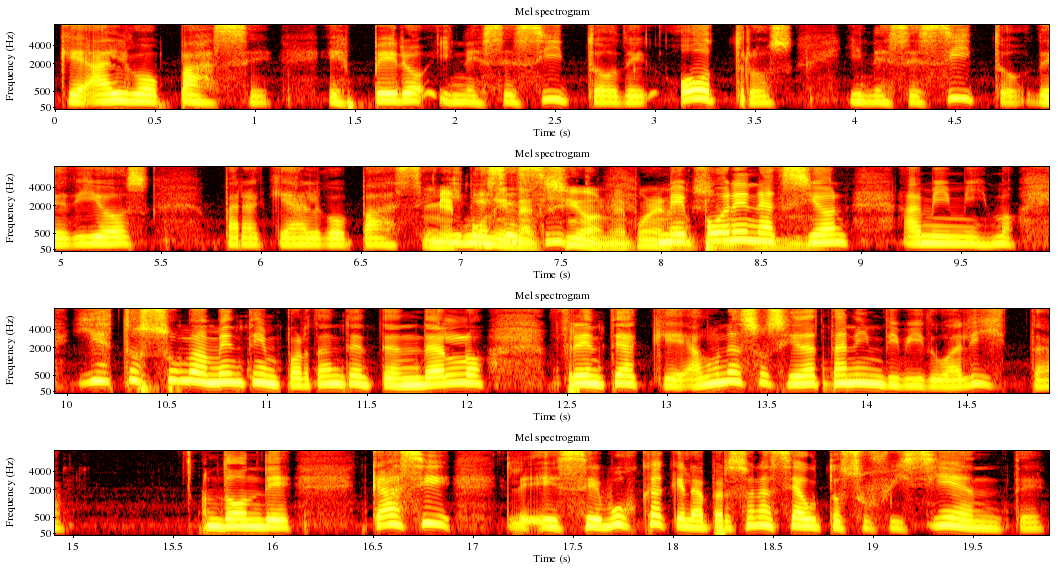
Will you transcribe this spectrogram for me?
que algo pase, espero y necesito de otros y necesito de Dios para que algo pase. Me y pone en acción, me pone en acción. en acción a mí mismo. Y esto es sumamente importante entenderlo frente a qué? A una sociedad tan individualista donde casi eh, se busca que la persona sea autosuficiente.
